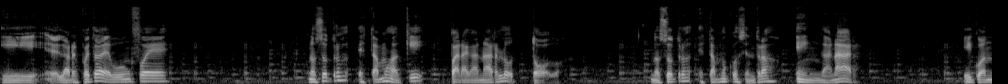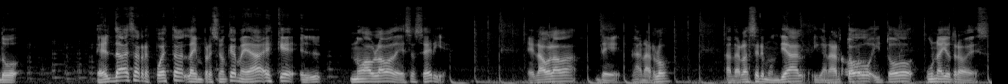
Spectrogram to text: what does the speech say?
Y eh, la respuesta de Boone fue, nosotros estamos aquí para ganarlo todo. Nosotros estamos concentrados en ganar. Y cuando él da esa respuesta, la impresión que me da es que él no hablaba de esa serie. Él hablaba de ganarlo, ganar la serie mundial y ganar todo y todo una y otra vez.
